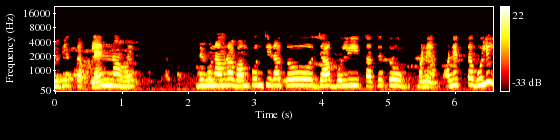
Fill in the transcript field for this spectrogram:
যদি একটা প্ল্যান না হয়। দেখুন, আমরা বামপন্থীরা তো যা বলি, তাতে তো মানে অনেকটা বলি।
